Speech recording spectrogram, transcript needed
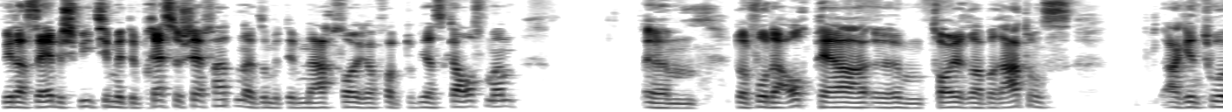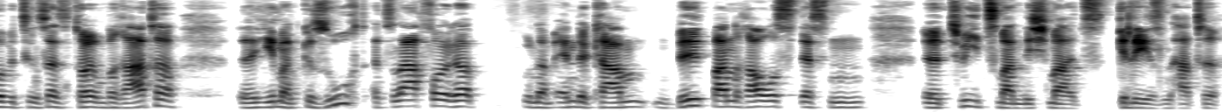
wir dasselbe Spielchen mit dem Pressechef hatten, also mit dem Nachfolger von Tobias Kaufmann. Ähm, dort wurde auch per ähm, teurer Beratungsagentur beziehungsweise teuren Berater äh, jemand gesucht als Nachfolger und am Ende kam ein Bildmann raus, dessen äh, Tweets man nicht mal gelesen hatte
